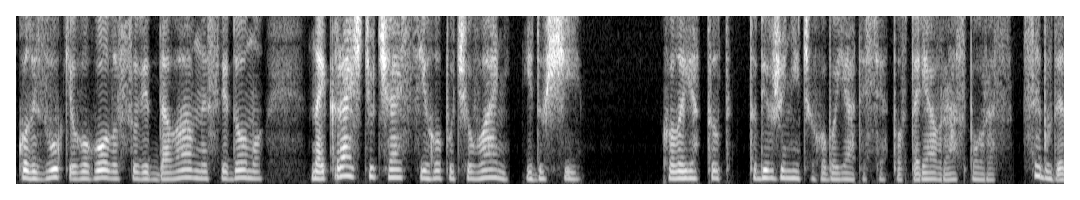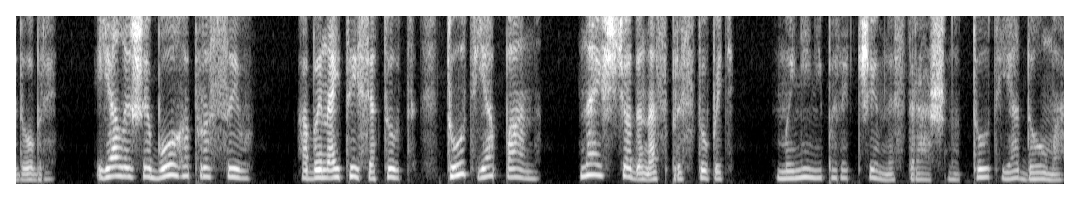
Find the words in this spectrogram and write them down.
коли звук його голосу віддавав несвідомо найкращу часть його почувань і душі. Коли я тут, тобі вже нічого боятися, повторяв раз по раз. Все буде добре. Я лише Бога просив, аби найтися тут. Тут я пан. Найщо до нас приступить? Мені ні перед чим не страшно, тут я дома.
